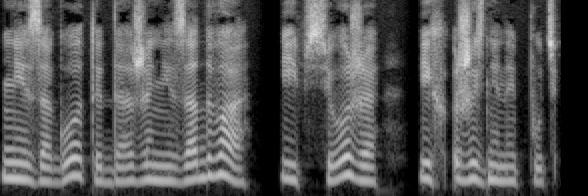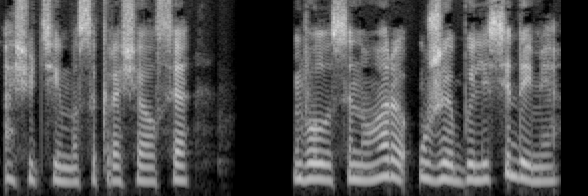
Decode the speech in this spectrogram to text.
Не за год и даже не за два. И все же их жизненный путь ощутимо сокращался. Волосы Нуара уже были седыми,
